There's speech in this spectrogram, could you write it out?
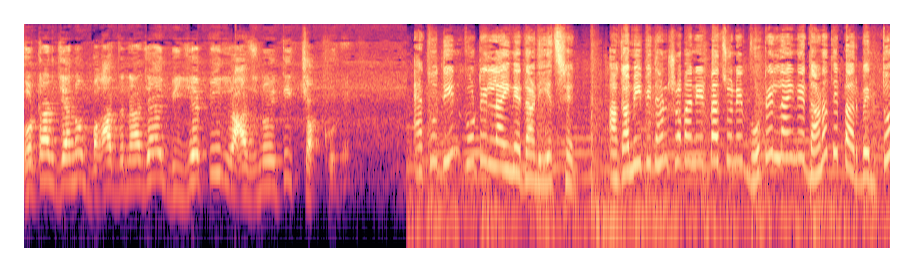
ভোটার যেন বাদ না যায় বিজেপির রাজনৈতিক চক্করে। এতদিন ভোটের লাইনে দাঁড়িয়েছেন। আগামী বিধানসভা নির্বাচনে ভোটের লাইনে দাঁড়াতে পারবেন তো?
